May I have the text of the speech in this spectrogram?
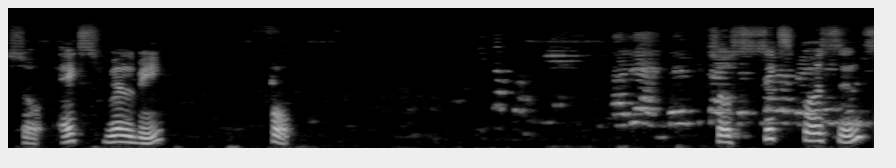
So x will be 4. So 6 persons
